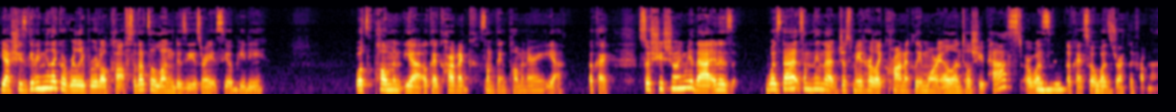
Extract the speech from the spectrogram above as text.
Yeah, she's giving me like a really brutal cough. So that's a lung disease, right? COPD. Mm-hmm. Well, it's pulmon. Yeah. Okay. Chronic something pulmonary. Yeah. Okay. So she's showing me that, and is was that something that just made her like chronically more ill until she passed, or was Mhm. okay? So it was directly from that.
